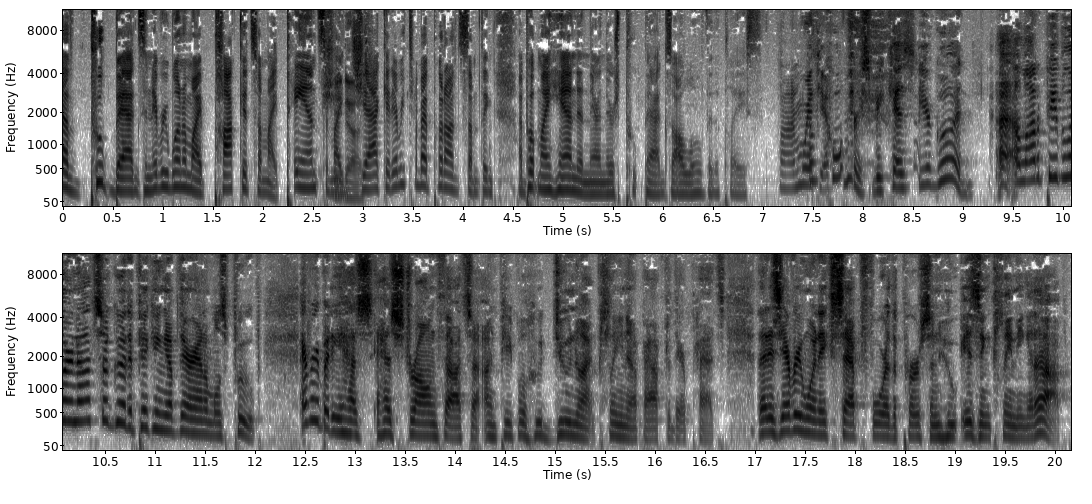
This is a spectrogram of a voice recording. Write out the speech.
have poop bags in every one of my pockets, on my pants, and my does. jacket. Every time I put on something, I put my hand in there, and there's poop bags all over the place. I'm with of you. course, because you're good. Uh, a lot of people are not so good at picking up their animals' poop. Everybody has has strong thoughts on people who do not clean up after their pets. That is everyone except for the person who isn't cleaning it up.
